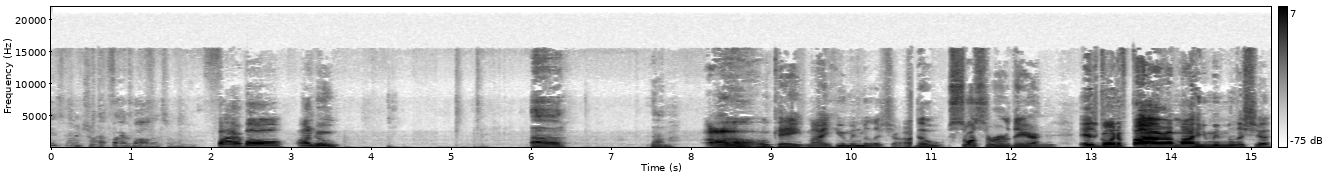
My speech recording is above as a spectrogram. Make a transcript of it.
is gonna try a fireball. That's what. Fireball on who? Uh. Them. Oh, okay. My human militia. The sorcerer there is Mhm. going to fire on my human militia.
